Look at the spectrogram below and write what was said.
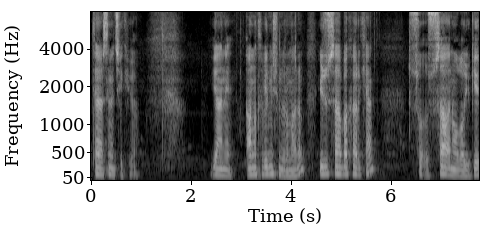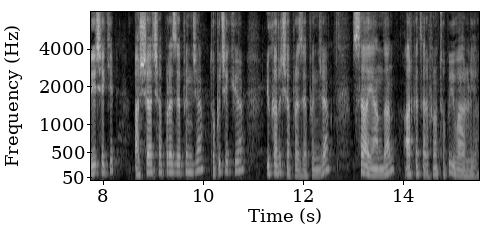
tersine çekiyor. Yani anlatabilmişimdir umarım. Yüzü sağa bakarken sağ anolu geriye çekip aşağı çapraz yapınca topu çekiyor. Yukarı çapraz yapınca sağ yandan arka tarafına topu yuvarlıyor.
